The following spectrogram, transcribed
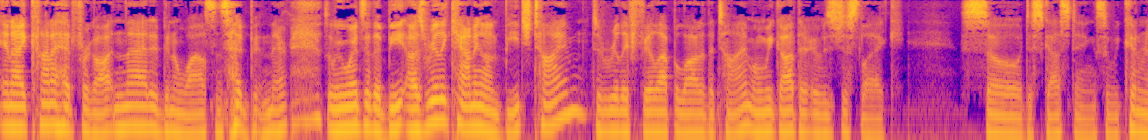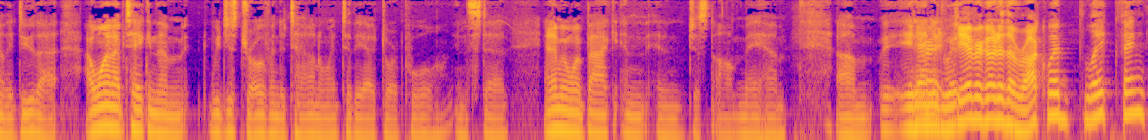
and I kind of had forgotten that it had been a while since I'd been there. So we went to the beach. I was really counting on beach time to really fill up a lot of the time. When we got there, it was just like so disgusting. So we couldn't really do that. I wound up taking them. We just drove into town and went to the outdoor pool instead. And then we went back and, and just oh, mayhem. Um, it You ever- ended with do you ever go to the Rockwood Lake thing?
